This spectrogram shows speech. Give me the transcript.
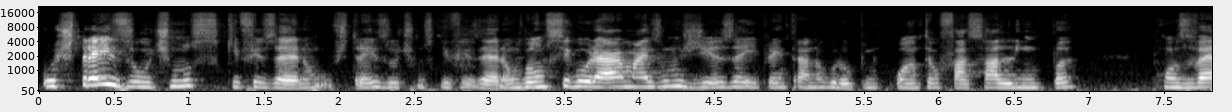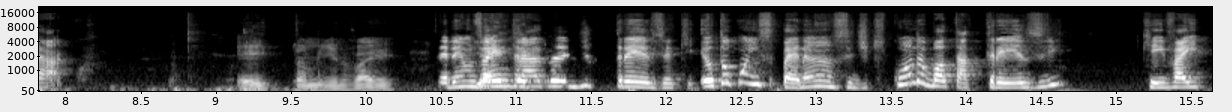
os três últimos que fizeram, os três últimos que fizeram, vão segurar mais uns dias aí para entrar no grupo, enquanto eu faço a limpa com os veacos. Eita, menino, vai. Teremos E a ainda- entrada de 13 aqui. Eu tô com esperança de que quando eu botar 13, que aí vai,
